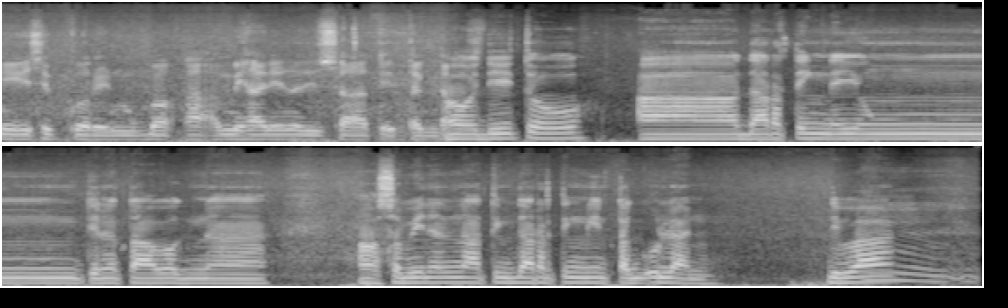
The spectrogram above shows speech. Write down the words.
Iniisip ko rin, aamihanin na din sa atin. Tagda. Oh, dito, ah, darating na yung tinatawag na ah, sabihin na lang nating darating na yung tag-ulan. 'Di ba? Mm.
